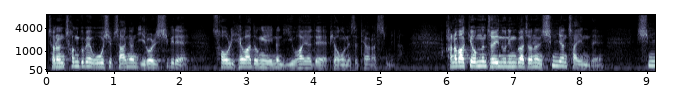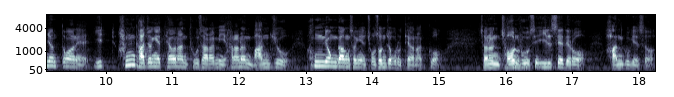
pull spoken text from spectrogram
저는 1954년 1월 10일에 서울 해화동에 있는 이화여대 병원에서 태어났습니다. 하나밖에 없는 저희 누님과 저는 10년 차인데 10년 동안에 이 한 가정에 태어난 두 사람이 하나는 만주 흥룡강성에 조선족으로 태어났고 저는 전후 1세대로 한국에서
